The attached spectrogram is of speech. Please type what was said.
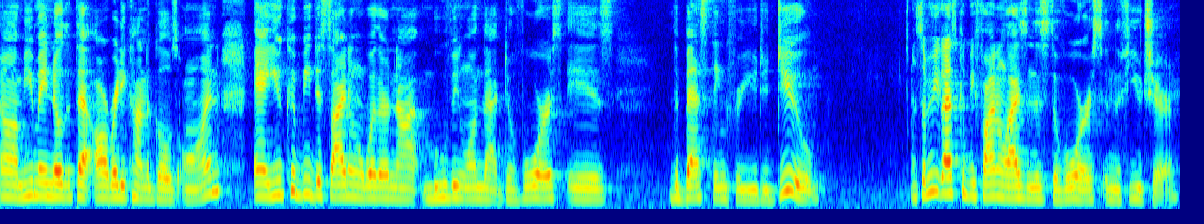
Um, you may know that that already kind of goes on, and you could be deciding whether or not moving on that divorce is the best thing for you to do. Some of you guys could be finalizing this divorce in the future.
